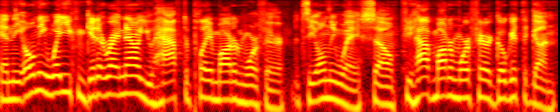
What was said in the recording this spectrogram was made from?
And the only way you can get it right now, you have to play Modern Warfare. It's the only way. So if you have Modern Warfare, go get the gun.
